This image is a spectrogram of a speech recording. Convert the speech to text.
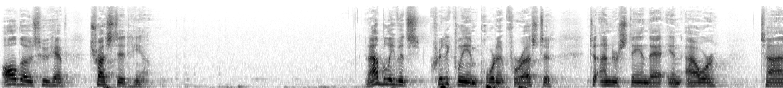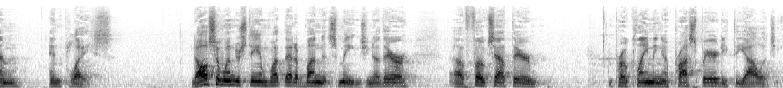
all those who have trusted him. And I believe it's critically important for us to, to understand that in our time and place. And also understand what that abundance means. You know, there are uh, folks out there proclaiming a prosperity theology,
